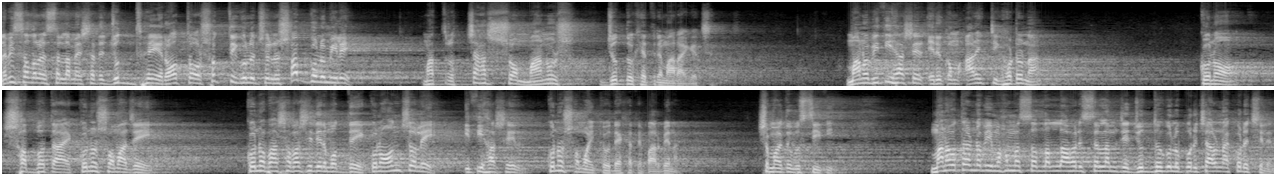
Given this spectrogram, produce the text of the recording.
নবী সাল্লাহ সাল্লামের সাথে যুদ্ধে রত শক্তিগুলো ছিল, সবগুলো মিলে মাত্র চারশো মানুষ যুদ্ধক্ষেত্রে মারা গেছে। মানব ইতিহাসের এরকম আরেকটি ঘটনা, কোনো সভ্যতায়, কোনো সমাজে, কোনো ভাষাভাষীদের মধ্যে, কোনো অঞ্চলে ইতিহাসের কোনো সময় কেউ দেখাতে পারবে না। সময় তো উপস্থিতি। মানবতার নবী মোহাম্মদ সাল্লাহ সাল্লাম যে যুদ্ধগুলো পরিচালনা করেছিলেন,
